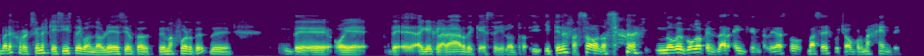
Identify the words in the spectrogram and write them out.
varias correcciones que hiciste cuando hablé de ciertos temas fuertes, de, de, oye, de, hay que aclarar de que esto y el otro. Y, y tienes razón, o sea, no me pongo a pensar en que en realidad esto va a ser escuchado por más gente.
